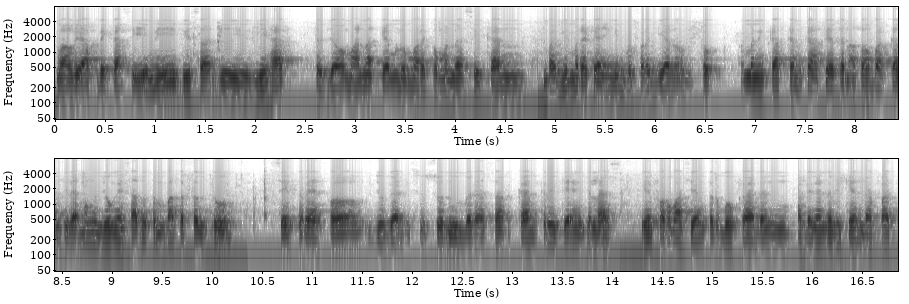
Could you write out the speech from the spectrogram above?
Melalui aplikasi ini bisa dilihat sejauh mana Kemlu merekomendasikan bagi mereka yang ingin bepergian untuk meningkatkan kehati-hatian atau bahkan tidak mengunjungi satu tempat tertentu. Safe travel juga disusun berdasarkan kriteria yang jelas, informasi yang terbuka dan dengan demikian dapat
